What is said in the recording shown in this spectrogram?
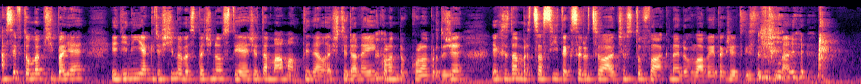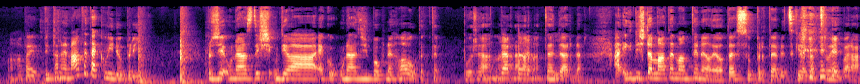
asi v tomhle případě jediný, jak řešíme bezpečnost, je, že tam má mantinel ještě daný mm. kolem dokola, protože jak se tam mrcasí, tak se docela často flákne do hlavy, takže vždycky slyšíme. Aha, tady, vy to nemáte takový dobrý. Protože u nás, když udělá, jako u nás, když boukne hlavou, tak to je pořádná Darda. rána, to je darda. A i když tam má ten mantinel, jo, to je super, to je vždycky na celý barák.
